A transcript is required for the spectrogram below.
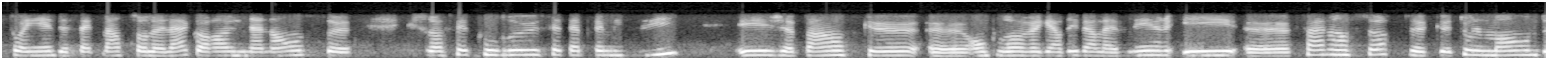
citoyens de Sainte-Marthe-sur-le-Lac auront une annonce euh, qui sera faite pour eux cet après-midi et je pense que euh, on pourra regarder vers l'avenir et euh, faire en sorte que tout le monde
